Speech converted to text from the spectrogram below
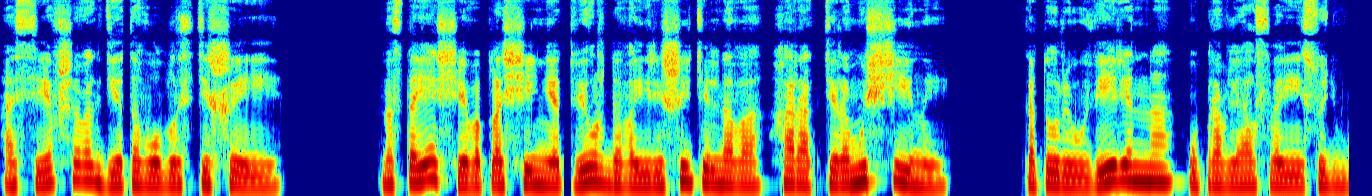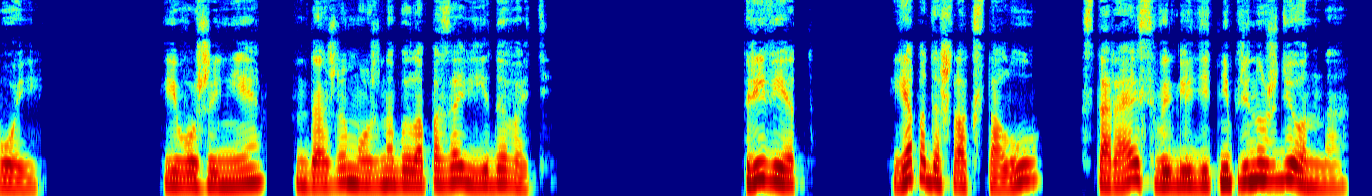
осевшего где-то в области шеи. Настоящее воплощение твердого и решительного характера мужчины, который уверенно управлял своей судьбой. Его жене даже можно было позавидовать. «Привет!» Я подошла к столу, стараясь выглядеть непринужденно.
